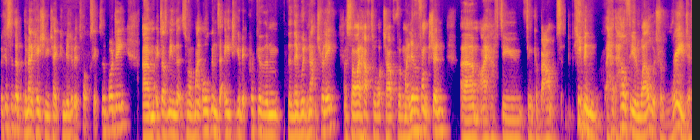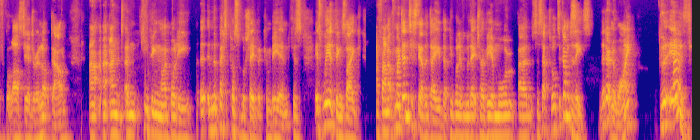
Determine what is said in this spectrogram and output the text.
because of the, the medication you take can be a little bit toxic to the body. Um, it does mean that some of my organs are aging a bit quicker than than they would naturally. So I have to watch out for my liver function. Um, I have to think about keeping healthy and well, which was really difficult last year during lockdown uh, and and keeping my body in the best possible shape it can be in because it's weird things like I found out from my dentist the other day that people living with HIV are more um, susceptible to gum disease. They don't know why, but it Oh. is.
